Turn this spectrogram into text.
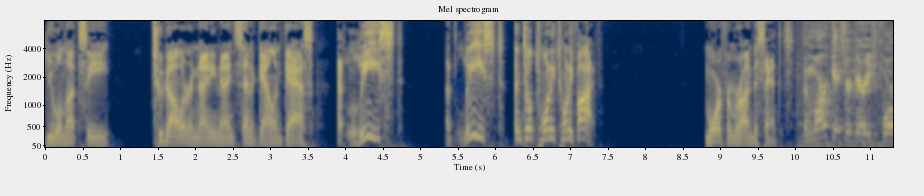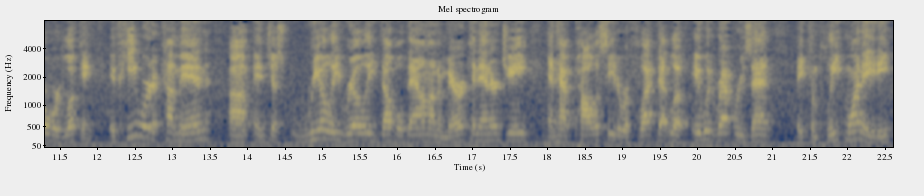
You will not see $2.99 a gallon gas at least, at least until 2025. More from Ron DeSantis. The markets are very forward looking. If he were to come in um, and just really, really double down on American energy and have policy to reflect that, look, it would represent a complete 180.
